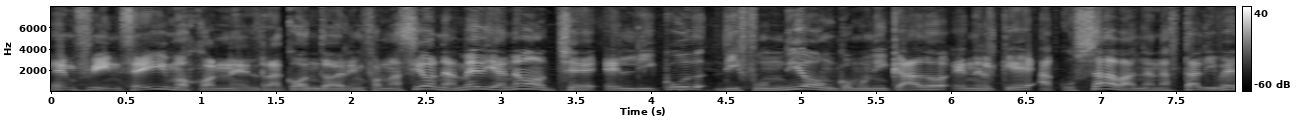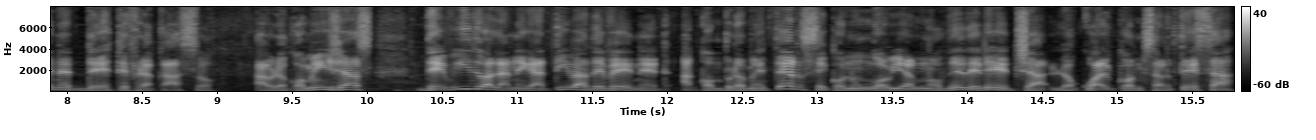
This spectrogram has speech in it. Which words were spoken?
En fin, seguimos con el raconto de la información. A medianoche, el Likud difundió un comunicado en el que acusaban a Naftali Bennett de este fracaso abro comillas, debido a la negativa de Bennett a comprometerse con un gobierno de derecha, lo cual con certeza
